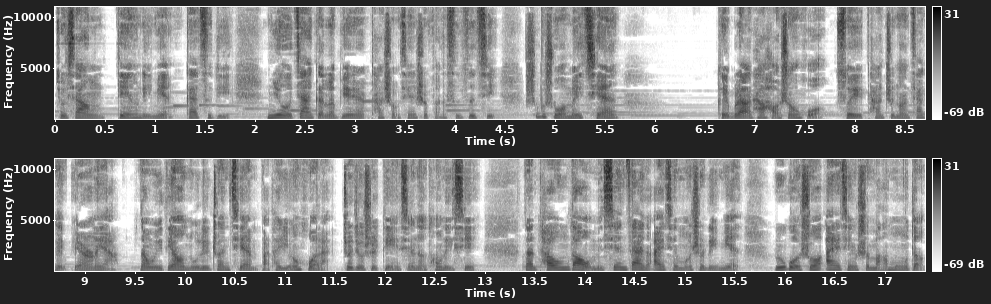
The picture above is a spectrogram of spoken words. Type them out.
就像电影里面，盖茨比女友嫁给了别人，他首先是反思自己，是不是我没钱？给不了他好生活，所以他只能嫁给别人了呀。那我一定要努力赚钱，把他赢回来。这就是典型的同理心。那套用到我们现在的爱情模式里面，如果说爱情是盲目的，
